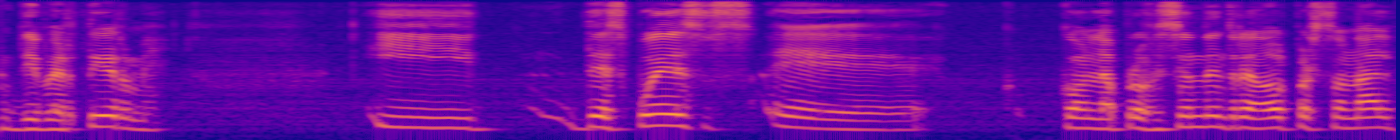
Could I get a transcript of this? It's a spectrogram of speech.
divertirme. Y después, eh, con la profesión de entrenador personal,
